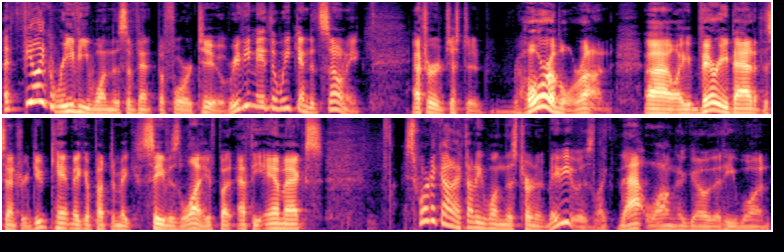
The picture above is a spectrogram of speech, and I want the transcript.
I feel like Reavie won this event before too. Reavie made the weekend at Sony after just a horrible run, uh, like very bad at the Sentry. Dude can't make a putt to make save his life, but at the Amex. I swear to God, I thought he won this tournament. Maybe it was like that long ago that he won,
